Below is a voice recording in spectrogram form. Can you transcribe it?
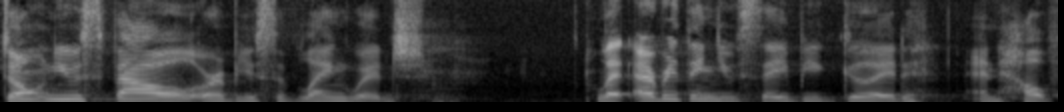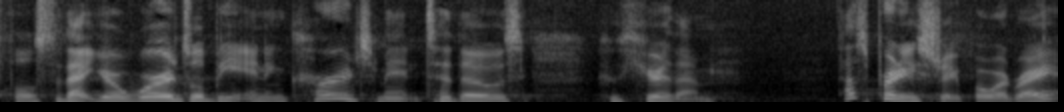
Don't use foul or abusive language. Let everything you say be good and helpful so that your words will be an encouragement to those who hear them. That's pretty straightforward, right?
